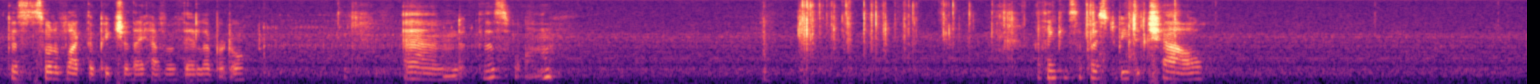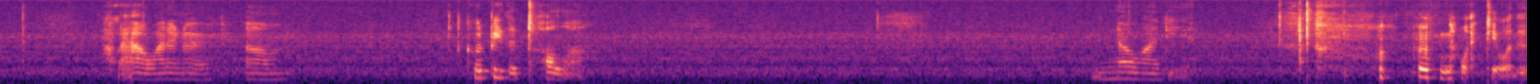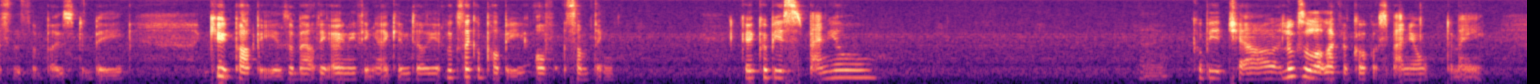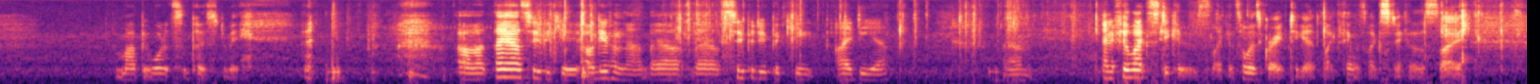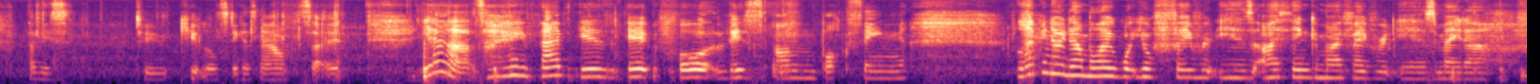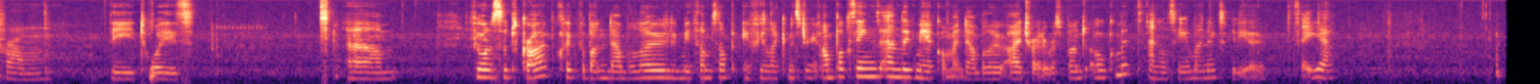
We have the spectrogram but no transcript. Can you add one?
because it's sort of like the picture they have of their Labrador. And this one, think it's supposed to be the Chow. Wow, I don't know. Um, could be the Toller. No idea. no idea what this is supposed to be. Cute puppy is about the only thing I can tell you. It looks like a puppy of something. It could be a spaniel. Uh, could be a chow. It looks a lot like a cocker spaniel to me. It might be what it's supposed to be. uh, they are super cute. I'll give them that. They are they are super duper cute idea. Um, and if you like stickers, like it's always great to get like things like stickers. So I have these two cute little stickers now. So yeah, so that is it for this unboxing. Let me know down below what your favourite is. I think my favourite is Mater from the toys. Um, if you want to subscribe, click the button down below, leave me a thumbs up if you like mystery unboxings, and leave me a comment down below. I try to respond to all comments, and I'll see you in my next video. See ya!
